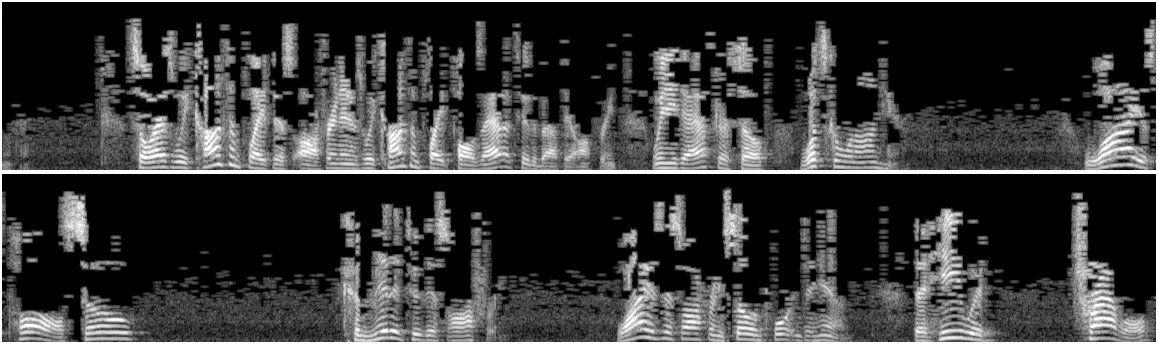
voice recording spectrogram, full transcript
Okay. So as we contemplate this offering, and as we contemplate Paul's attitude about the offering, we need to ask ourselves, what's going on here? Why is Paul so committed to this offering? Why is this offering so important to him? That he would travel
